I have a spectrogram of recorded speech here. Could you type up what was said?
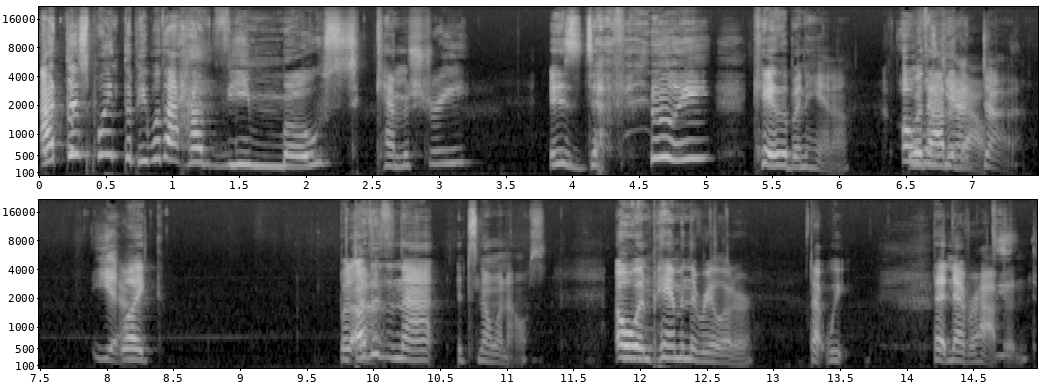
At this point, the people that have the most chemistry is definitely Caleb and Hanna. Oh, Without well, a doubt. duh. Yeah. Like, but Duh. other than that, it's no one else. Oh, and. Pam and the realtor. That we, that never happened.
